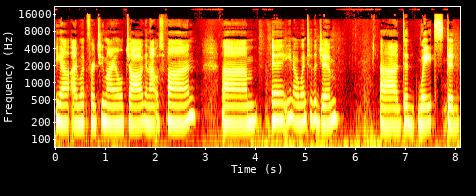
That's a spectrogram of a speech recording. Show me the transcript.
Yeah, I went for a two mile jog and that was fun. Um, and, you know, went to the gym, uh, did weights, did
